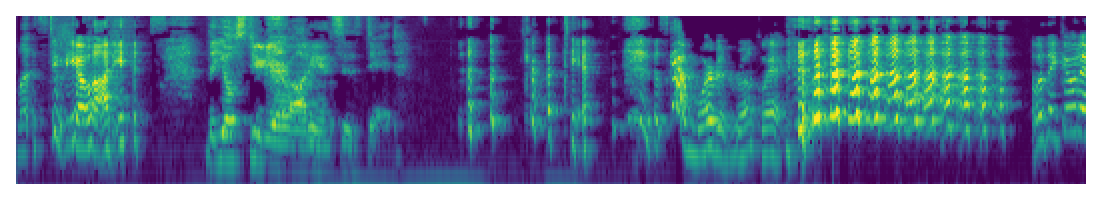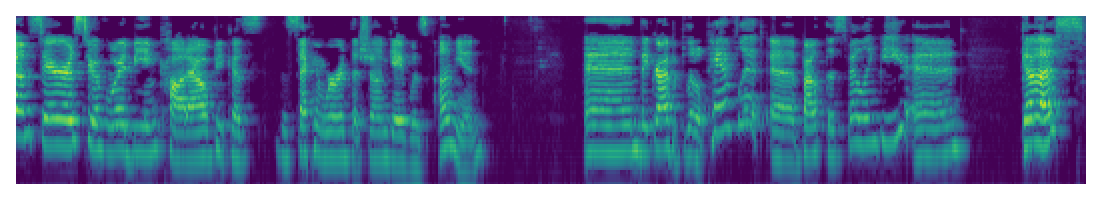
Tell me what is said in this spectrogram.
Like studio audience. The your studio audience is dead. God damn. This got morbid real quick. Well, they go downstairs to avoid being caught out because the second word that Shawn gave was onion. And they grab a little pamphlet about the spelling bee, and Gus,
